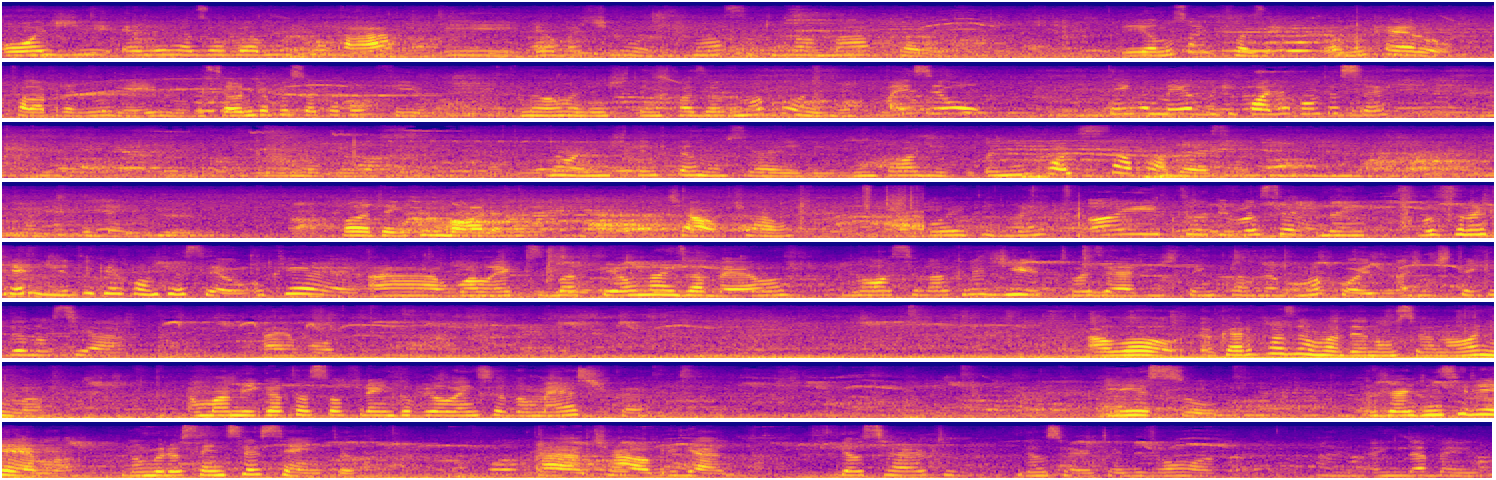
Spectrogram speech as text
hoje ele resolveu me empurrar e eu bati no olho. Nossa, que babaca. E eu não sei o que fazer. Eu não quero falar pra ninguém. Você é a única pessoa que eu confio. Não, a gente tem que fazer alguma coisa. Mas eu tenho medo do que pode acontecer. Meu Deus. Não, a gente tem que denunciar ele. Não pode. Ele não pode se safar dessa. Mas tudo bem. Bom, eu tenho que ir embora. Tchau, tchau. Oi, tudo bem? Oi, tudo e você? Bem, você não acredita o que aconteceu. O que? Ah, o Alex bateu na Isabela. Nossa, eu não acredito. Pois é, a gente tem que fazer alguma coisa. A gente tem que denunciar. Ah, eu vou. Alô, eu quero fazer uma denúncia anônima. Uma amiga tá sofrendo violência doméstica. Isso. Jardim Siriema, número 160. Tá, tchau, obrigada. Deu certo? Deu certo, eles vão lá. Ai, ainda bem.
